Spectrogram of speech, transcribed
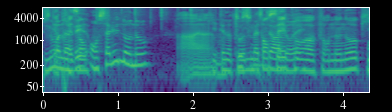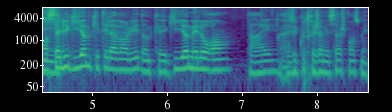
jusqu'à on présent. avait on salue Nono Ah, qui était notre tous master pour, pour Nono qui, On salue Guillaume qui était là avant lui, donc euh, Guillaume et Laurent, pareil. Ouais. Vous écouterez jamais ça, je pense, mais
